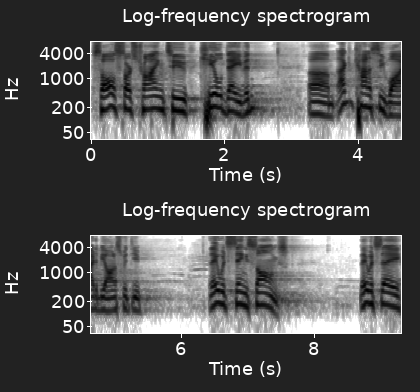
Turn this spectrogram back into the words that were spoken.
Saul starts trying to kill David. Um, I can kind of see why, to be honest with you. They would sing songs. They would say,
